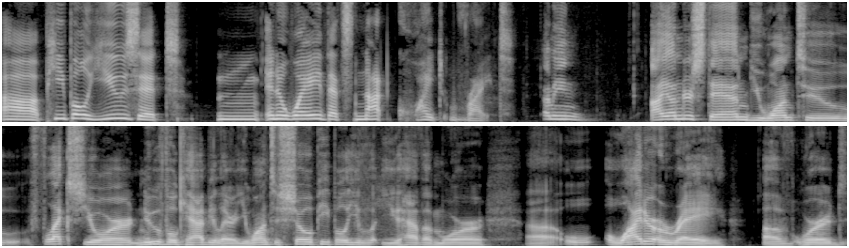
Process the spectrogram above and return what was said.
uh, people use it mm, in a way that's not quite right. I mean, I understand you want to flex your new vocabulary. You want to show people you you have a more uh, a wider array of word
